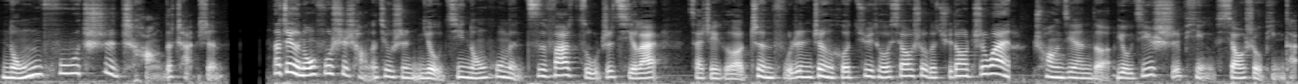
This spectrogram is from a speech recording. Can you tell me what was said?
农夫市场的产生。那这个农夫市场呢，就是有机农户们自发组织起来。在这个政府认证和巨头销售的渠道之外，创建的有机食品销售平台。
